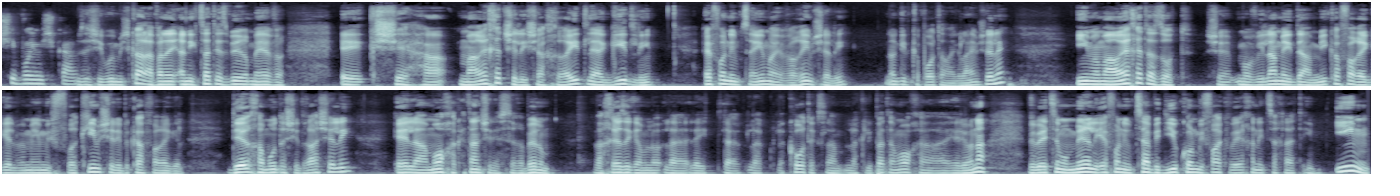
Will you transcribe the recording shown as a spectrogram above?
שיווי משקל. זה שיווי משקל, אבל אני, אני קצת אסביר מעבר. אה, כשהמערכת שלי שאחראית להגיד לי איפה נמצאים האיברים שלי, נגיד כפות הרגליים שלי, עם המערכת הזאת שמובילה מידע מכף הרגל וממפרקים שלי בכף הרגל, דרך עמוד השדרה שלי, אל המוח הקטן שלי, הסרבלום, ואחרי זה גם לקורטקס, לקליפת המוח העליונה, ובעצם אומר לי איפה נמצא בדיוק כל מפרק ואיך אני צריך להתאים. אם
